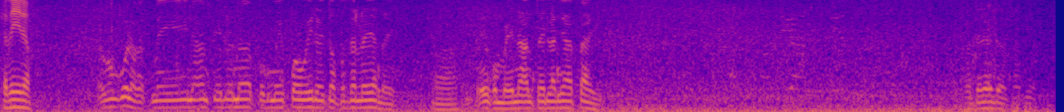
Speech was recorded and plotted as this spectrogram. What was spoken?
kanina? Ewan ko lang at may inaantay doon na pag may pauwi daw ito, padala yan eh. Ah, Eh kung may inaantay lang yata eh. Padala daw sabi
